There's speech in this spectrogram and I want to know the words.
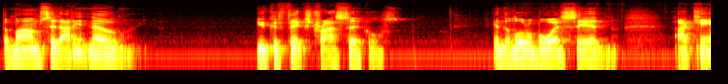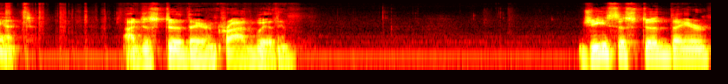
The mom said, I didn't know you could fix tricycles. And the little boy said, I can't. I just stood there and cried with him. Jesus stood there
